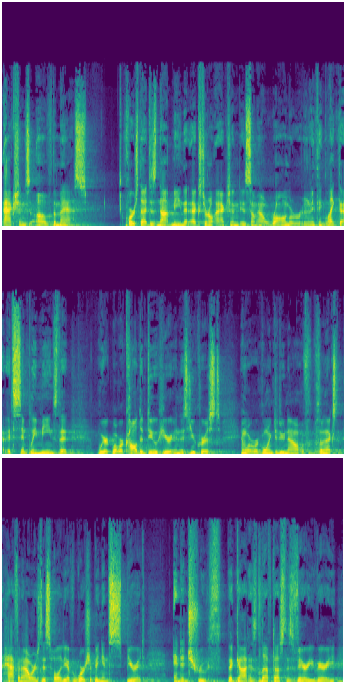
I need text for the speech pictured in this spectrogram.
actions of the Mass. Of course, that does not mean that external action is somehow wrong or anything like that. It simply means that we're, what we're called to do here in this Eucharist And what we're going to do now, hopefully for the next half an hour, is this whole idea of worshiping in spirit and in truth. That God has left us this very, very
